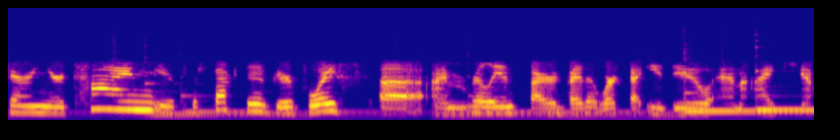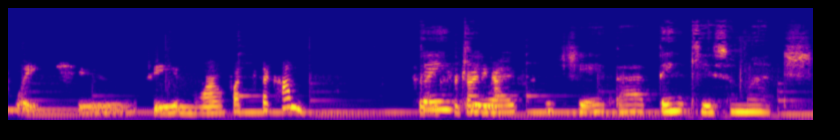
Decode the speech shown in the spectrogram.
sharing your time, your perspective, your voice. Uh, I'm really inspired by the work that you do, and I can't wait to see more of what's to come. So thank for joining you. Us. I appreciate that. Thank you so much.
